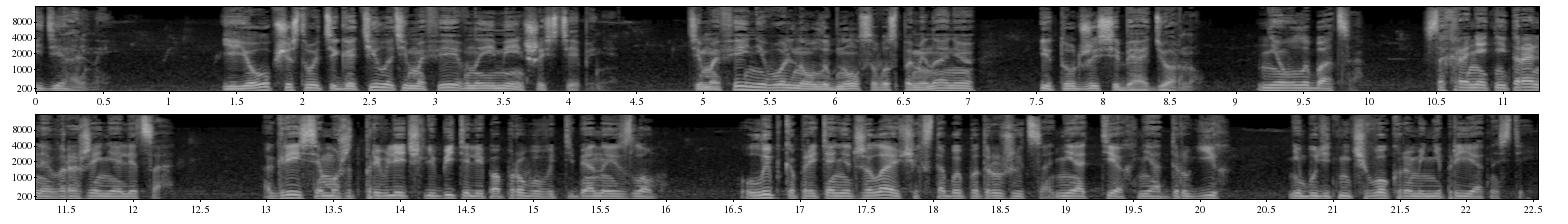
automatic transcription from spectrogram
идеальной. Ее общество тяготило Тимофея в наименьшей степени. Тимофей невольно улыбнулся воспоминанию и тут же себя одернул. Не улыбаться. Сохранять нейтральное выражение лица. Агрессия может привлечь любителей попробовать тебя на излом. Улыбка притянет желающих с тобой подружиться. Ни от тех, ни от других не будет ничего, кроме неприятностей.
